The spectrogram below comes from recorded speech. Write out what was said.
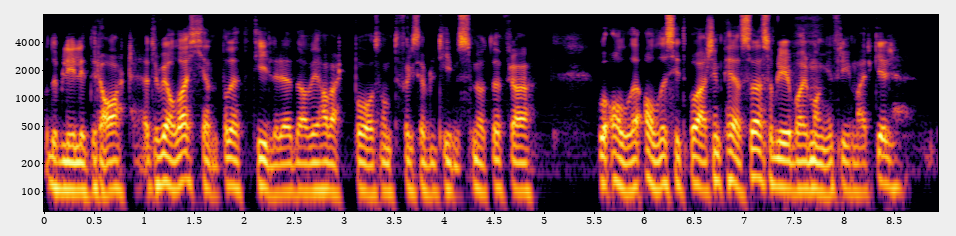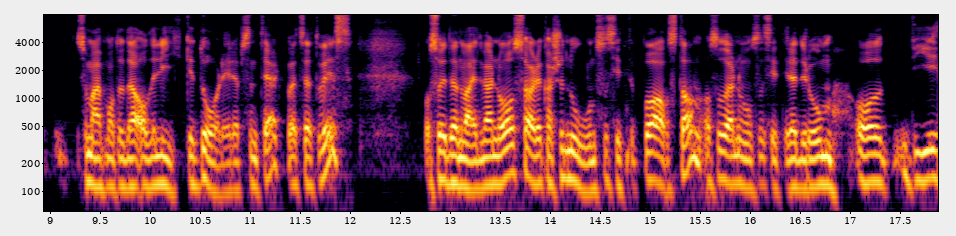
og det blir litt rart. Jeg tror vi alle har kjent på dette tidligere da vi har vært på sånt, eksempel Teams-møte hvor alle, alle sitter på hver sin PC, så blir det bare mange frimerker som er på en måte, det er alle like dårlig representert på et sett og vis. Og så I den verden vi er nå, så er det kanskje noen som sitter på avstand, og så er det noen som sitter i et rom. Og de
